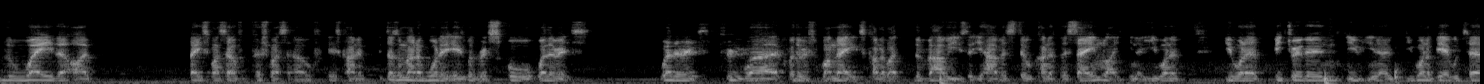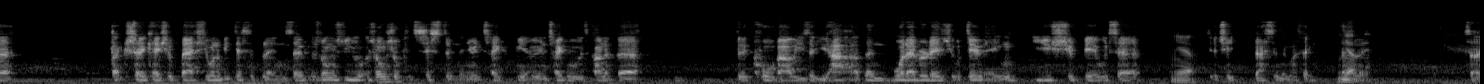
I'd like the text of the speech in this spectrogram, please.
the way that I base myself and push myself is kind of it doesn't matter what it is, whether it's sport, whether it's whether it's through work, whether it's with my mates, kind of like the values that you have is still kind of the same. Like, you know, you wanna you wanna be driven, you you know, you wanna be able to like showcase your best, you wanna be disciplined. So as long as you as long as you're consistent and you're integral you know, you're integral with kind of the the core values that you have, then whatever it is you're doing, you should be able to Yeah. achieve best in them, I think. Yeah. Definitely. So,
